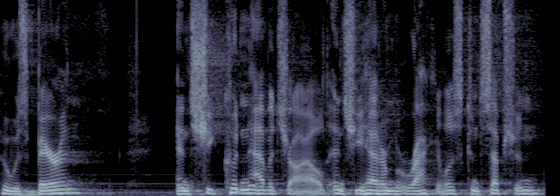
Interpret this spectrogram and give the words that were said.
who was barren and she couldn't have a child and she had a miraculous conception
